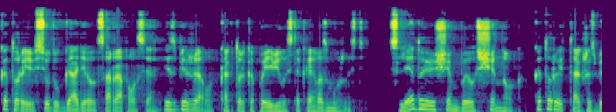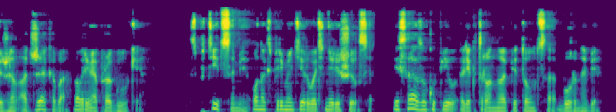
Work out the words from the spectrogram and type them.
который всюду гадил, царапался и сбежал, как только появилась такая возможность. Следующим был щенок, который также сбежал от Джекоба во время прогулки. С птицами он экспериментировать не решился и сразу купил электронного питомца Бурнаби,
